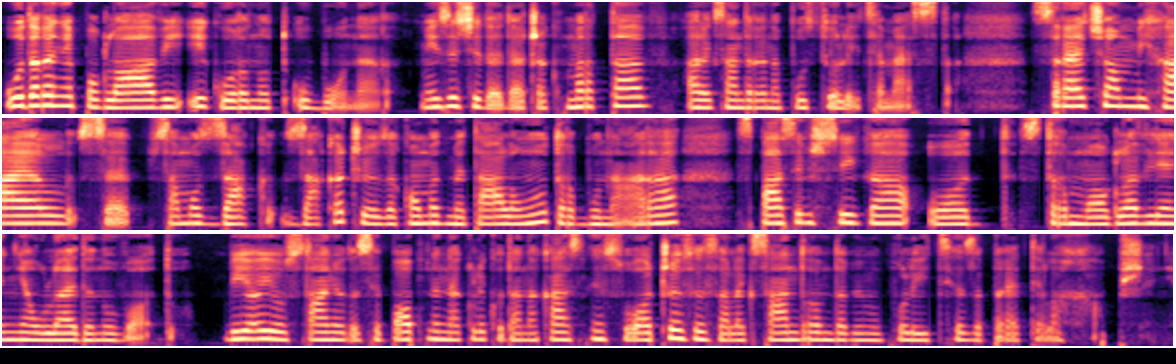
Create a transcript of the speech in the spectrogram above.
udaren je po glavi i gurnut u bunar. Misleći da je dečak mrtav, Aleksandar je napustio lice mesta. Srećom, Mihajl se samo zak zakačio za komad metala unutar bunara, spasivši ga od strmoglavljenja u ledenu vodu. Bio je u stanju da se popne nekoliko dana kasnije, suočio se sa Aleksandrom da bi mu policija zapretila hapšenje.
